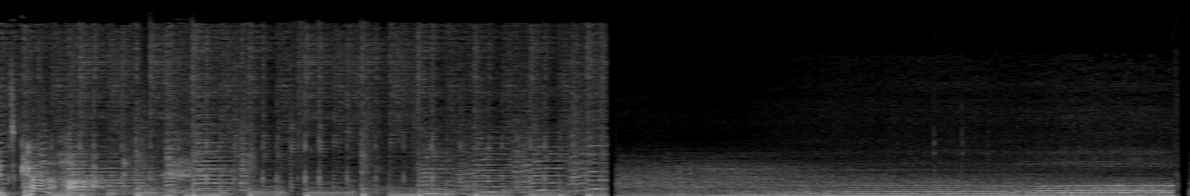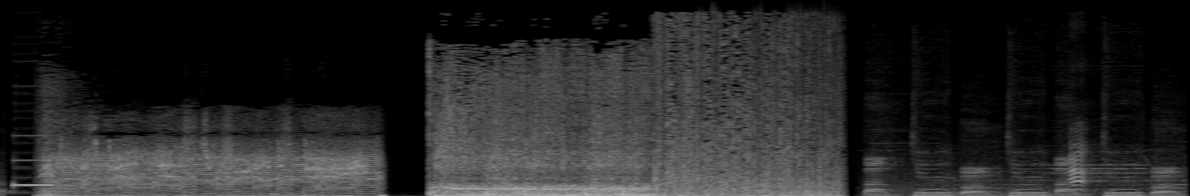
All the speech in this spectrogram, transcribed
it's kind of hot.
